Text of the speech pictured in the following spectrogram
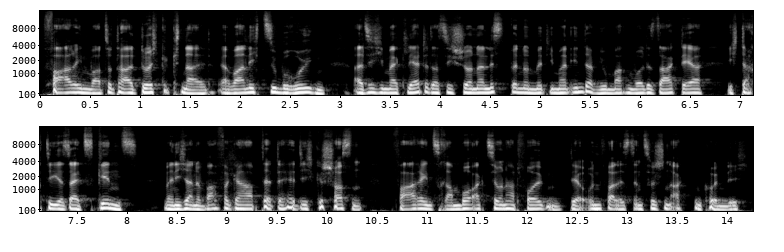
Farin war total durchgeknallt. Er war nicht zu beruhigen. Als ich ihm erklärte, dass ich Journalist bin und mit ihm ein Interview machen wollte, sagte er, ich dachte, ihr seid Skins. Wenn ich eine Waffe gehabt hätte, hätte ich geschossen. Farins Rambo-Aktion hat Folgen. Der Unfall ist inzwischen aktenkundig.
